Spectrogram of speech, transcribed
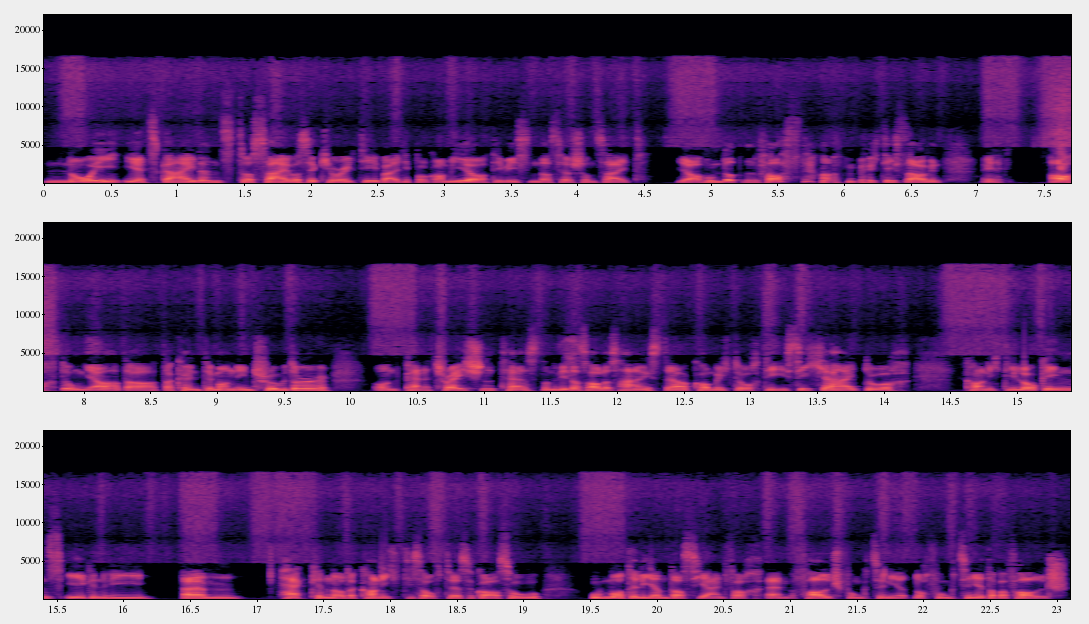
neu jetzt Guidance zur Cybersecurity, weil die Programmierer, die wissen das ja schon seit Jahrhunderten fast, möchte ich sagen. Achtung, ja, da, da könnte man Intruder und Penetration Test und wie das alles heißt, ja, komme ich durch die Sicherheit durch, kann ich die Logins irgendwie ähm, hacken oder kann ich die Software sogar so ummodellieren, dass sie einfach ähm, falsch funktioniert, noch funktioniert, aber falsch.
